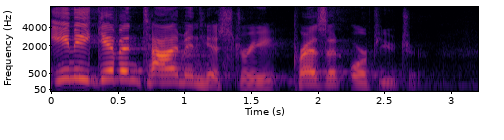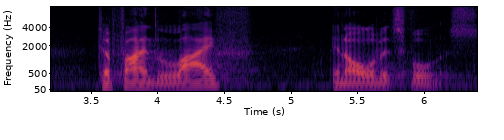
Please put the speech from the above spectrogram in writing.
any given time in history, present or future, to find life in all of its fullness.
